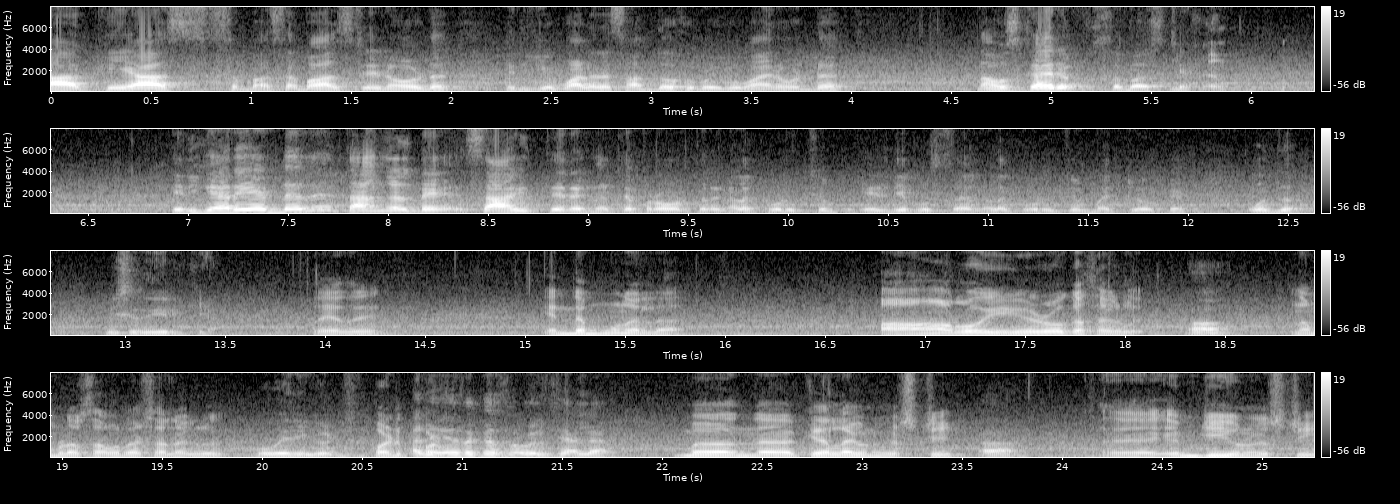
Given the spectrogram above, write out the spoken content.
ആ കെ ആർ സെബാസ്റ്റ്യനോട് എനിക്ക് വളരെ സന്തോഷ ബഹുമാനമുണ്ട് നമസ്കാരം സെബാസ്റ്റ്യൻ. എനിക്കറിയേണ്ടത് താങ്കളുടെ സാഹിത്യ രംഗത്തെ പ്രവർത്തനങ്ങളെക്കുറിച്ചും എഴുതിയ പുസ്തകങ്ങളെക്കുറിച്ചും മറ്റുമൊക്കെ ഒന്ന് വിശദീകരിക്കുക അതായത് എന്റെ മൂന്നല്ല ആറോ ഏഴോ കഥകൾ ആ. നമ്മുടെ സർവകലാശാലകൾ വെരി ഗുഡ്. ഏതൊക്കെ സർവകലാശാല? പിന്നെ Kerala university M G university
